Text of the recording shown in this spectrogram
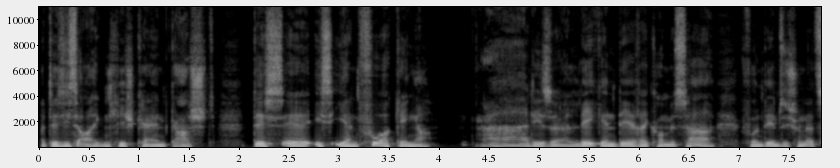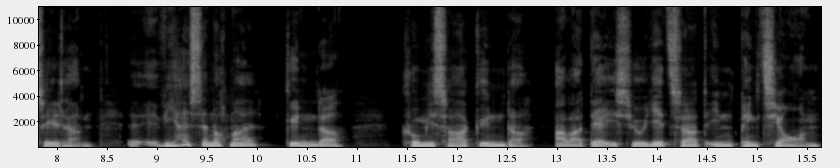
das ist eigentlich kein Gast, das äh, ist Ihren Vorgänger. Ah, dieser legendäre Kommissar, von dem Sie schon erzählt haben. Äh, wie heißt er nochmal? Günder. Kommissar Günder. Aber der ist jo jetzt in Pension,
